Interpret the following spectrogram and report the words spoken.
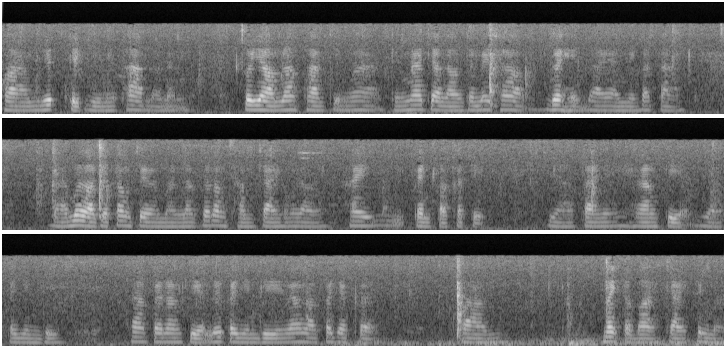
ความยึดติดอยู่ในภาพเหล่านั้น ก็ยอมรับความจริงว่า ถึงแม้จะเราจะไม่ชอบด้วยเหตุใดอันหนึ่งก็ตามแต่เมื่อเราจะต้องเจอมันเราก็ต้องทำใจของเราให้เป็นปกติ อย่าไปรังเกียจอย่าไปยินดี ถ้าไปรังเกียจหรือไปยินดีแล้วเราก็จะเกิดความไม่สบายใจขึ้นมา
